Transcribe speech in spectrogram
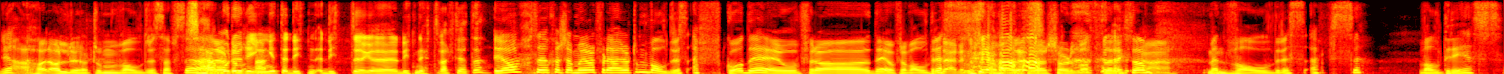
Ja, jeg har aldri hørt om Valdres FC. Så her må du om- ringe til ditt, ditt, eh, ditt nettverk, Tete. Ja, det kanskje jeg må gjøre, for jeg har hørt om Valdres FK. Det er jo fra, det er jo fra Valdres. Det er det fra Valdres. Fra sjølvaste, liksom. Ja, ja. Men Valdres FC Valdres?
